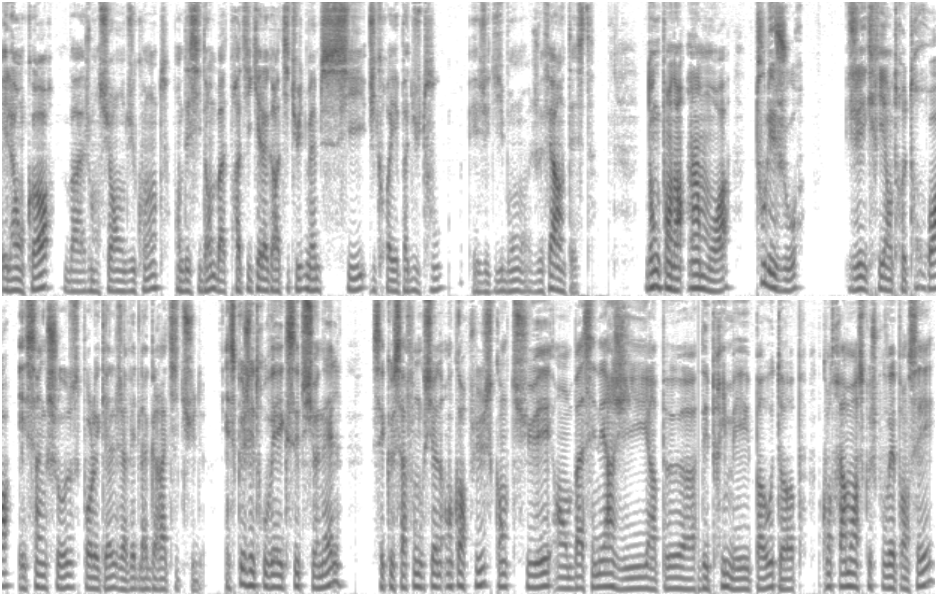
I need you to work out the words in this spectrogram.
Et là encore, bah, je m'en suis rendu compte en décidant bah, de pratiquer la gratitude, même si j'y croyais pas du tout. Et j'ai dit, bon, je vais faire un test. Donc pendant un mois, tous les jours, j'ai écrit entre 3 et 5 choses pour lesquelles j'avais de la gratitude. Et ce que j'ai trouvé exceptionnel, c'est que ça fonctionne encore plus quand tu es en basse énergie, un peu euh, déprimé, pas au top. Contrairement à ce que je pouvais penser,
